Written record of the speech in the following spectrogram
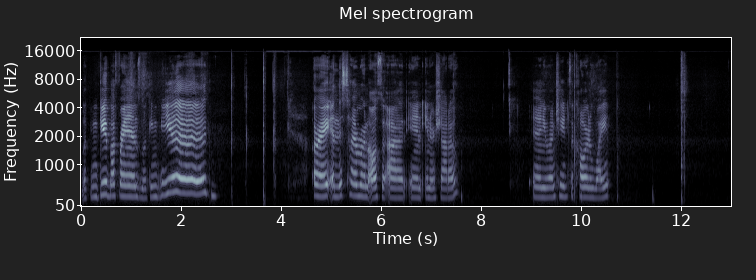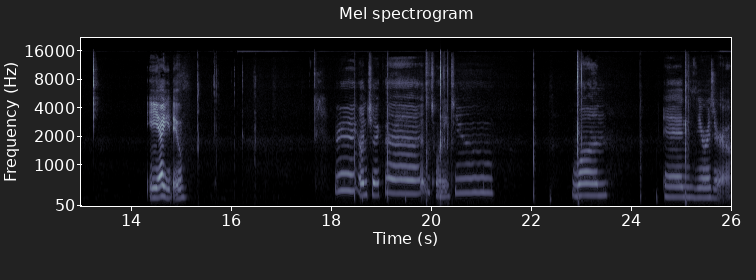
Looking good, my friends. Looking good. Alright, and this time we're going to also add an inner shadow. And you want to change the color to white. Yeah, you do. Alright, uncheck that. 22, 1, and 0, 0.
